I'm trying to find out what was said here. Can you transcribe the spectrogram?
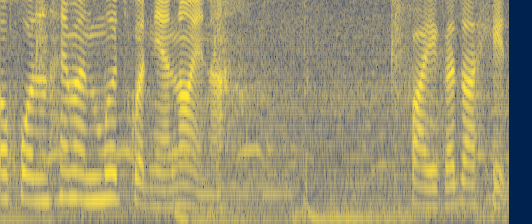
เราควรให้มันมืดกว่านี้หน่อยนะ ไฟก็จะเห็น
